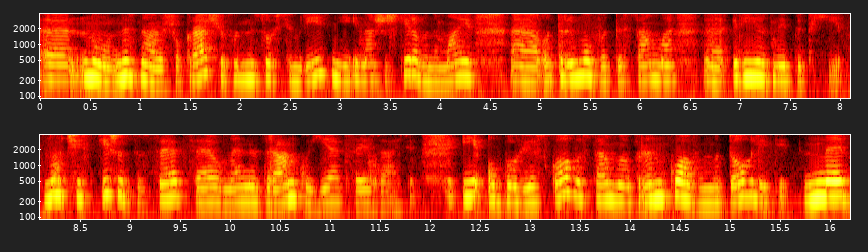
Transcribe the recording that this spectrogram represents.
е, ну, не знаю, що краще, вони зовсім різні, і наша шкіра вона має е, отримувати саме різний підхід. Ну, частіше за все, це у мене зранку є цей засіб. І обов'язково саме в ранковому догляді, не в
